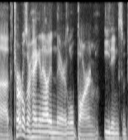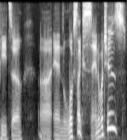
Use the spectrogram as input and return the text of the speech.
Uh, the turtles are hanging out in their little barn eating some pizza, uh, and looks like sandwiches.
